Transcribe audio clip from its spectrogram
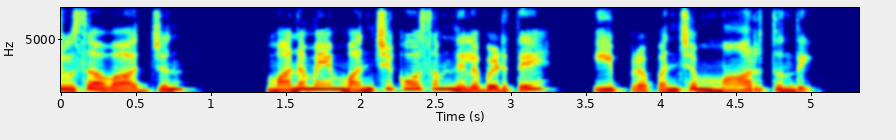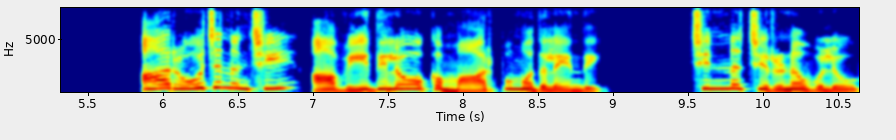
చూసావా అర్జున్? మనమే మంచి కోసం నిలబెడితే ఈ ప్రపంచం మారుతుంది. ఆ రోజు నుంచి ఆ వీధిలో ఒక మార్పు మొదలైంది. చిన్న చిరునవ్వులు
